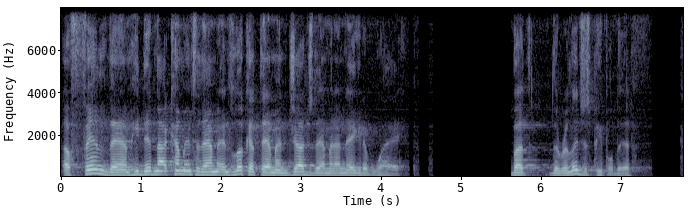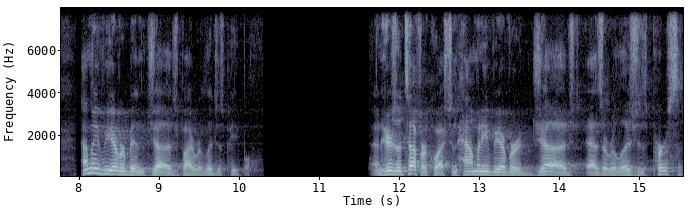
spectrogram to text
offend them. He did not come into them and look at them and judge them in a negative way. But the religious people did. How many of you ever been judged by religious people? And here's a tougher question How many of you ever judged as a religious person?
